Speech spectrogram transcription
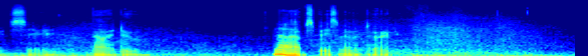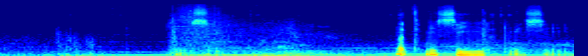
Let me see. Now I do. Now I have space in my inventory. Let me see. Let me see. Let me see.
